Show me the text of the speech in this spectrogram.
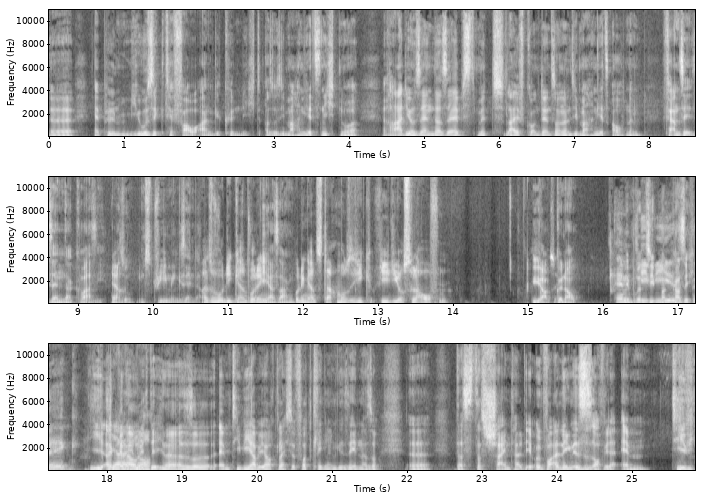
äh, Apple Music TV angekündigt. Also sie machen jetzt nicht nur Radiosender selbst mit Live-Content, sondern sie machen jetzt auch einen Fernsehsender quasi. Ja. Also ein Streaming-Sender. Also wo die, wo, den, sagen. wo den ganzen Tag Musikvideos laufen. Ja, also. genau. MTV Im Prinzip, man kann sich. Back. Ja, ja genau, genau, richtig. Ne? Also MTV habe ich auch gleich sofort klingeln gesehen. Also äh, das, das scheint halt. Und vor allen Dingen ist es auch wieder MTV.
